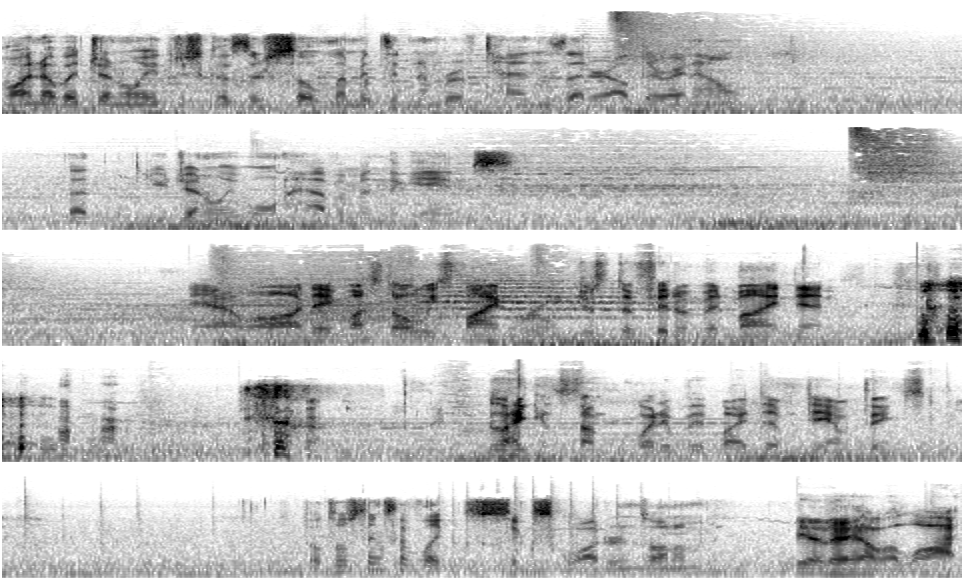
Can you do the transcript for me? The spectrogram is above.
Oh, I know, but generally, just because there's so limited number of tens that are out there right now, that you generally won't have them in the games. Yeah, well, they must always find room just to fit them in mine then. I can sunk quite a bit by them damn things. Don't those things have like six squadrons on them? Yeah, they have a lot.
